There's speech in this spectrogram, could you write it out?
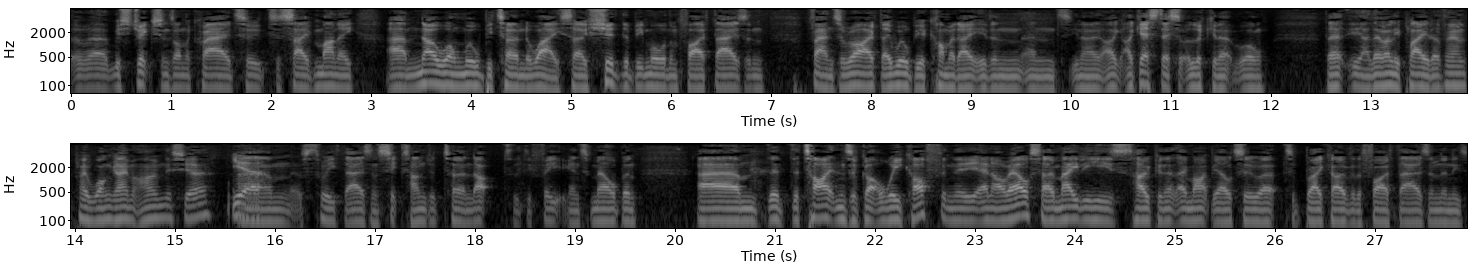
uh, restrictions on the crowd to, to save money, um, no one will be turned away. So should there be more than 5,000 fans arrive, they will be accommodated and, and you know, I, I guess they're sort of looking at, well, that you know they've only played have they only played one game at home this year? Yeah. Um, it was three thousand six hundred turned up to the defeat against Melbourne. Um, the the Titans have got a week off in the NRL, so maybe he's hoping that they might be able to uh, to break over the five thousand. And he's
